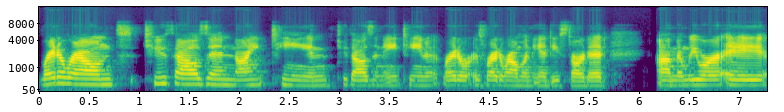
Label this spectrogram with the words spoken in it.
right around 2019 2018 right is right around when andy started um, and we were a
